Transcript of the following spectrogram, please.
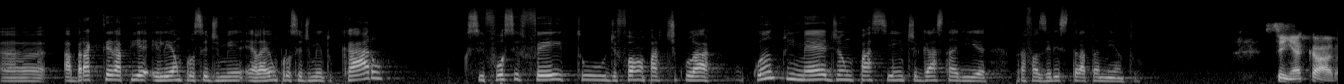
Uh, a braquiterapia ele é um procedimento, ela é um procedimento caro? Se fosse feito de forma particular, quanto em média um paciente gastaria para fazer esse tratamento? Sim, é caro.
